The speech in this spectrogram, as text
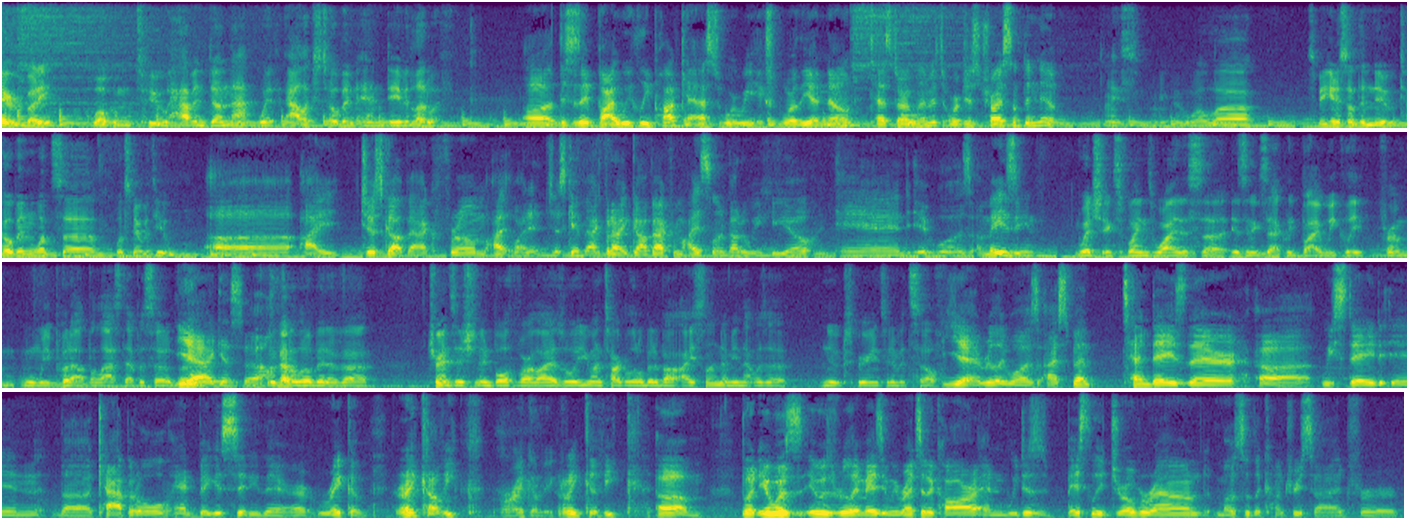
Hey, everybody. Welcome to Haven't Done That with Alex Tobin and David Ledwith. Uh, this is a bi weekly podcast where we explore the unknown, test our limits, or just try something new. Nice. There you go. Well, uh, speaking of something new, Tobin, what's uh, what's new with you? Uh, I just got back from, I, well, I didn't just get back, but I got back from Iceland about a week ago, and it was amazing. Which explains why this uh, isn't exactly bi weekly from when we put out the last episode. but Yeah, I guess so. We've got a little bit of a transition in both of our lives. Well, you want to talk a little bit about Iceland? I mean, that was a new experience in of itself. Yeah, it really was. I spent 10 days there. Uh, we stayed in the capital and biggest city there, Reykjav- Reykjavik. Reykjavik. Reykjavik. Um, but it was it was really amazing. We rented a car and we just basically drove around most of the countryside for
